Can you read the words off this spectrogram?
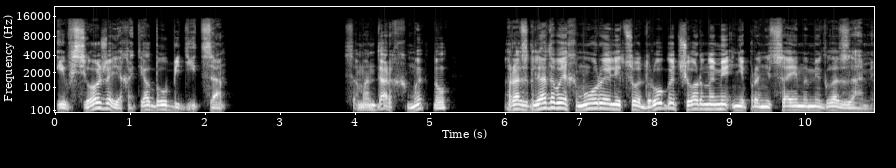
И все же я хотел бы убедиться. Самандар хмыкнул, разглядывая хмурое лицо друга черными непроницаемыми глазами.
